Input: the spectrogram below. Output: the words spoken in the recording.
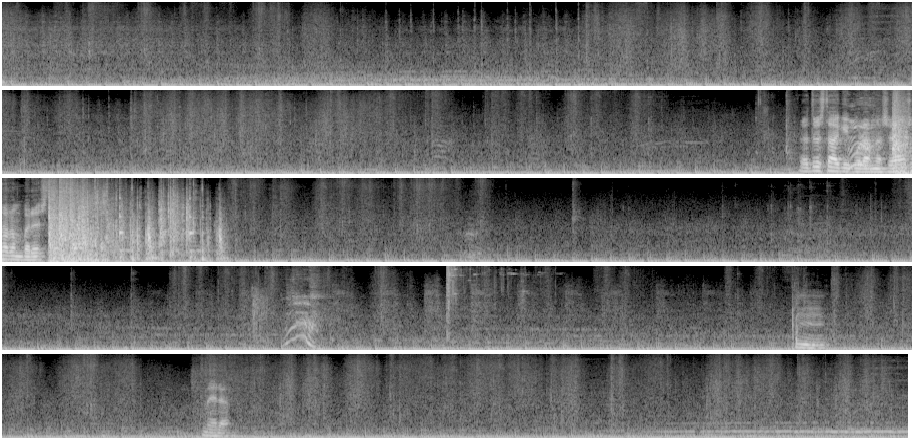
El otro estaba aquí curándose. Vamos a romper esto.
